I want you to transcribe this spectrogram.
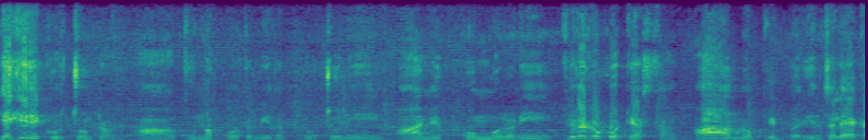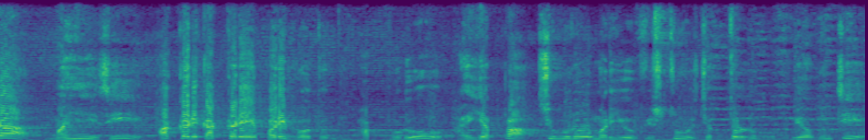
ఎగిరి కూర్చుంటాడు. ఆ దున్నపోత మీద కూర్చొని ఆమె కొమ్ములని విరగొట్టేస్తాడు ఆ నొప్పి భరించలేక మహేషి అక్కడికక్కడే పడిపోతుంది. అప్పుడు అయ్యప్ప శివుడు మరియు విష్ణువు శక్తులను ఉపయోగించి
